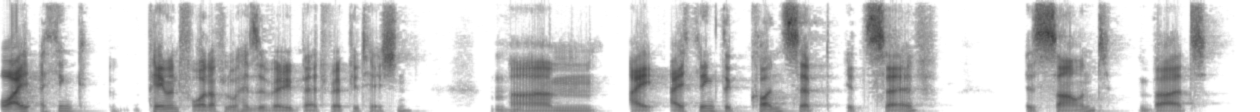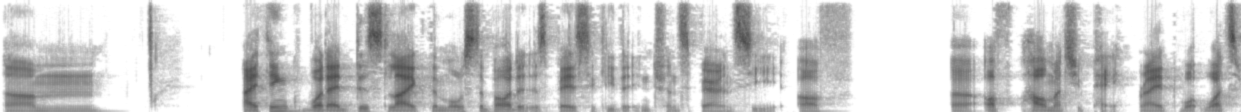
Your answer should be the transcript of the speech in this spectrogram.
or I, I think payment for order flow has a very bad reputation. Mm-hmm. Um, I I think the concept itself is sound, but um, I think what I dislike the most about it is basically the intransparency of uh, of how much you pay, right? What what's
